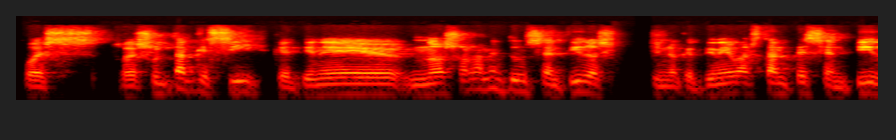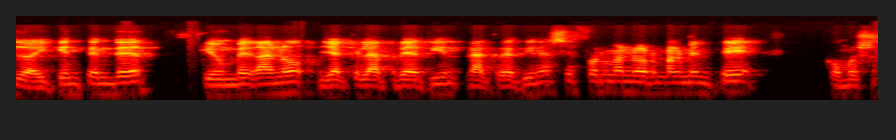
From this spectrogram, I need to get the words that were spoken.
Pues resulta que sí, que tiene no solamente un sentido, sino que tiene bastante sentido. Hay que entender que un vegano, ya que la creatina, la creatina se forma normalmente como es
